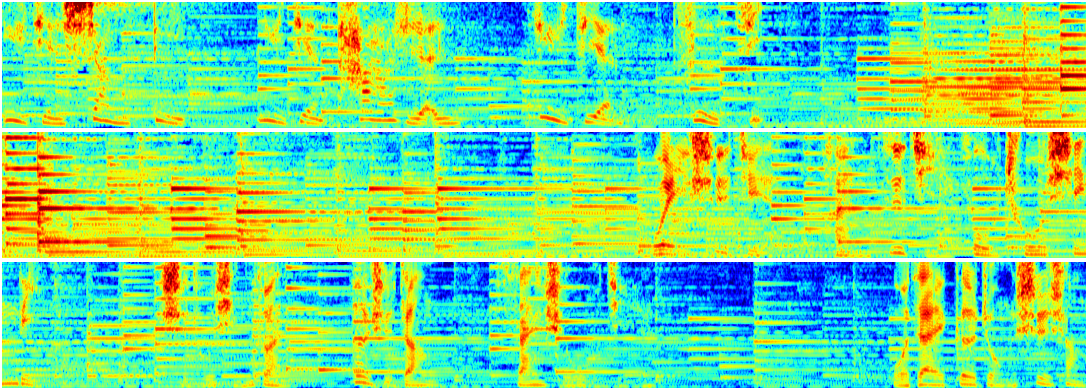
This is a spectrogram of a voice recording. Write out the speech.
遇见上帝，遇见他人，遇见自己。为世界和自己付出心力，《使徒行传》二十章三十五节。我在各种事上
